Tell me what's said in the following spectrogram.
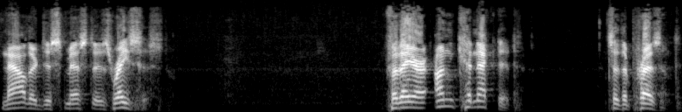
Now they're dismissed as racist. For they are unconnected to the present.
